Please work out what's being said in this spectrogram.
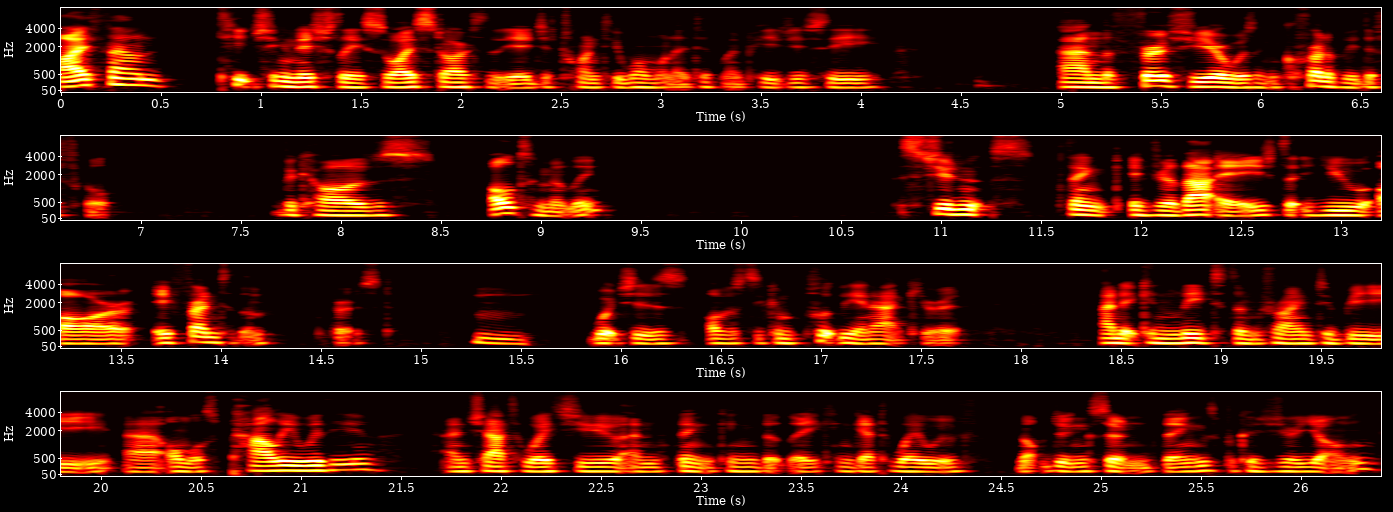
I found teaching initially, so I started at the age of 21 when I did my PGC, and the first year was incredibly difficult because ultimately, students think if you're that age that you are a friend to them first, Hmm. which is obviously completely inaccurate, and it can lead to them trying to be uh, almost pally with you and chat away to you and thinking that they can get away with not doing certain things because you're young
